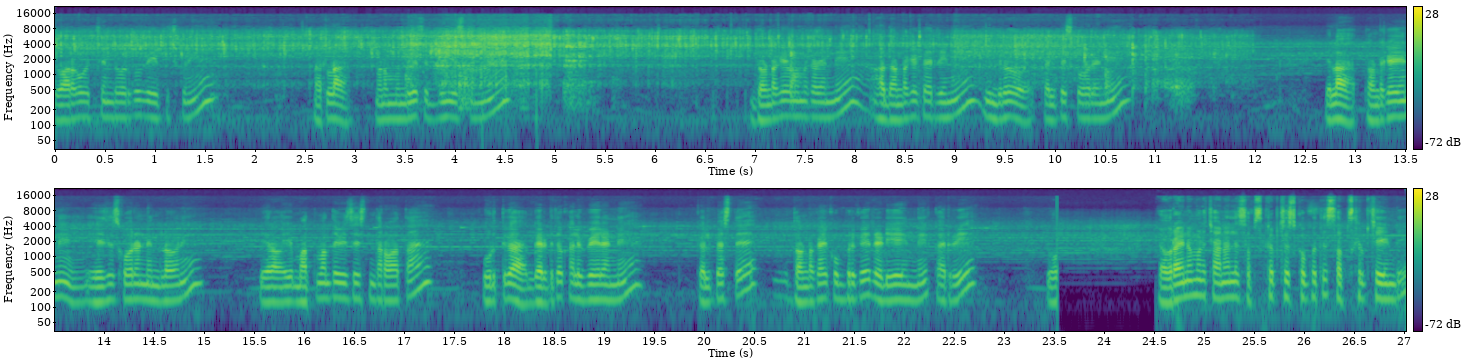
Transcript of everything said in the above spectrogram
ద్వారగా వచ్చేంత వరకు వేపించుకుని అట్లా మనం ముందుగా సిద్ధం చేసుకుని దొండకాయ ఉంది కదండి. ఆ దొండకాయ కర్రీని ఇందులో కలిపేసుకోవాలండి. ఇలా దొండకాయని వేసేసుకోవాలండి ఇందులోని. ఇలా మొత్తం అంతా వేసేసిన తర్వాత పూర్తిగా గరిటితో కలిపేయాలండి. కలిపేస్తే దొండకాయ కొబ్బరికాయ రెడీ అయింది కర్రీ. ఎవరైనా మన ఛానల్ని సబ్స్క్రైబ్ చేసుకోకపోతే సబ్స్క్రైబ్ చేయండి.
